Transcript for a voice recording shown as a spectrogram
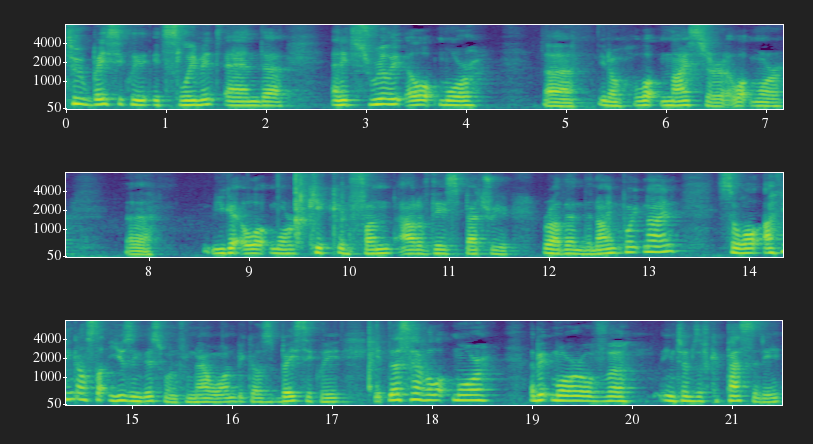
to basically its limit and uh, and it's really a lot more uh, you know a lot nicer a lot more uh, you get a lot more kick and fun out of this battery rather than the 9.9 so I'll, I think I'll start using this one from now on because basically it does have a lot more a bit more of uh, in terms of capacity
